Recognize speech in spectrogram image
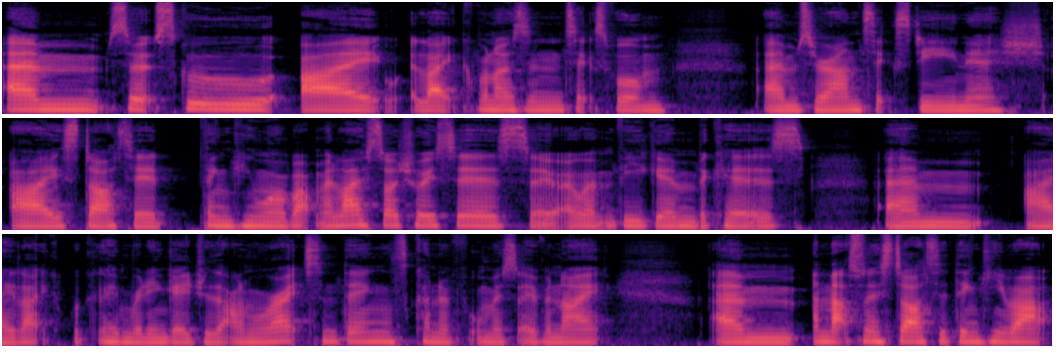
Um, so at school, I, like when I was in sixth form, um, so around 16 ish, I started thinking more about my lifestyle choices. So I went vegan because um, I like became really engaged with animal rights and things kind of almost overnight. Um, and that's when I started thinking about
